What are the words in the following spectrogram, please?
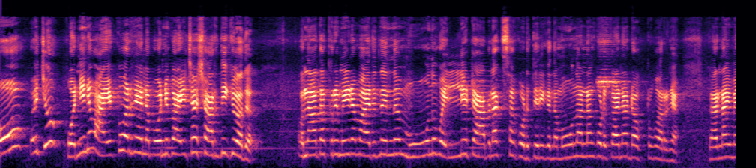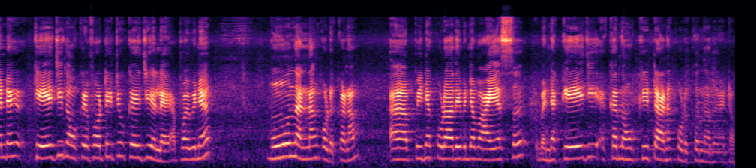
ഓ വെച്ചു. പൊന്നിന് വഴക്ക് പറഞ്ഞല്ല പൊന്ന് കഴിച്ചാൽ ഛർദ്ദിക്കും അത്. ഒന്നാമത്തെ കൃമിയുടെ മരുന്ന് ഇന്ന് മൂന്ന് വലിയ ടാബ്ലറ്റ്സാണ് കൊടുത്തിരിക്കുന്നത്. മൂന്നെണ്ണം കൊടുക്കാനാണ് ഡോക്ടർ പറഞ്ഞത്. കാരണം ഇവന്റെ കെ ജി നോക്കി ഫോർട്ടി ടു കെ ജി അല്ലേ? അപ്പോൾ ഇവന് മൂന്നെണ്ണം കൊടുക്കണം. പിന്നെ കൂടാതെ ഇവന്റെ വയസ്സ് ഇവന്റെ കെ ജി ഒക്കെ നോക്കിയിട്ടാണ് കൊടുക്കുന്നത് കേട്ടോ.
